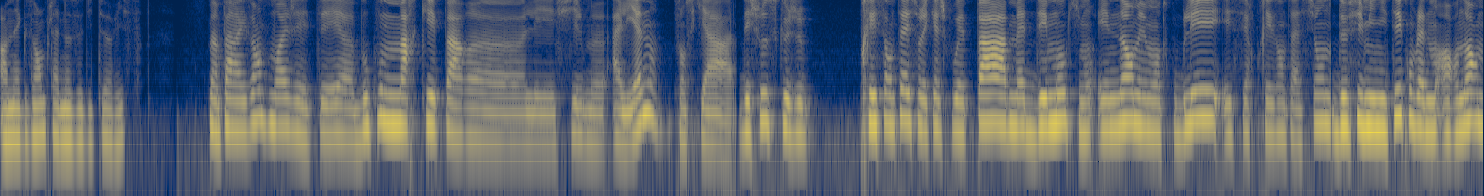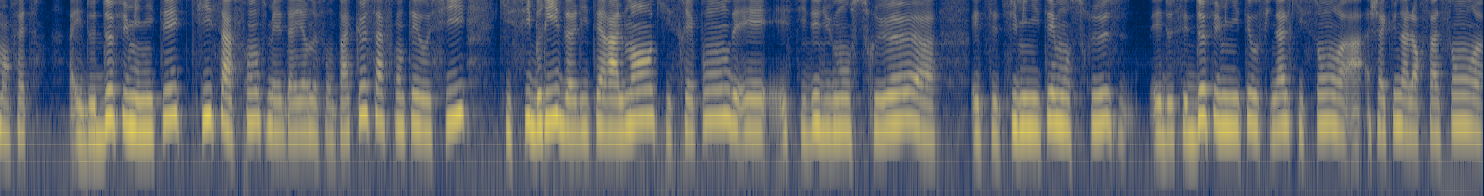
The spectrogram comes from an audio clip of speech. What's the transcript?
un exemple à nos auditorices ben, par exemple, moi j'ai été beaucoup marquée par les films Aliens. Je pense qu'il y a des choses que je pressentais sur lesquelles je pouvais pas mettre des mots qui m'ont énormément troublée et ces représentations de féminité complètement hors normes en fait et de deux féminités qui s'affrontent, mais d'ailleurs ne font pas que s'affronter aussi, qui s'hybrident littéralement, qui se répondent, et, cette idée du monstrueux euh, et de cette féminité monstrueuse et de ces deux féminités au final qui sont chacune à leur façon, euh,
